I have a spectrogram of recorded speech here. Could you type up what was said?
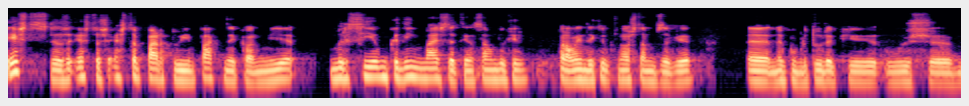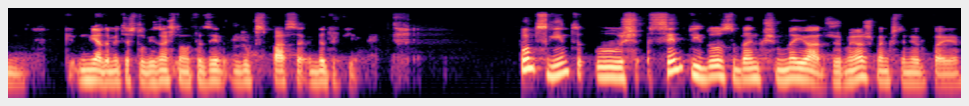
esta parte do impacto na economia merecia um bocadinho mais de atenção do que, para além daquilo que nós estamos a ver uh, na cobertura que os, uh, que, nomeadamente as televisões, estão a fazer do que se passa na Turquia. Ponto seguinte, os 112 bancos maiores, os maiores bancos da União Europeia,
